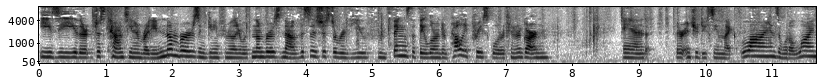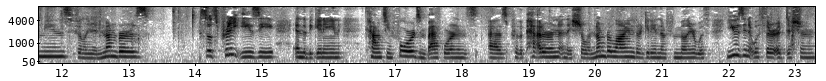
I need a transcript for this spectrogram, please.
easy. They're just counting and writing numbers and getting familiar with numbers. Now this is just a review from things that they learned in probably preschool or kindergarten. And they're introducing like lines and what a line means, filling in numbers. So it's pretty easy in the beginning, counting forwards and backwards as per the pattern, and they show a number line. They're getting them familiar with using it with their addition.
